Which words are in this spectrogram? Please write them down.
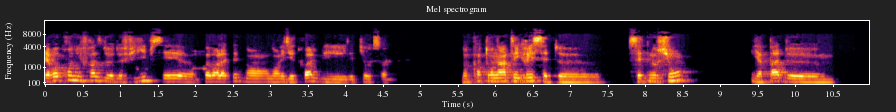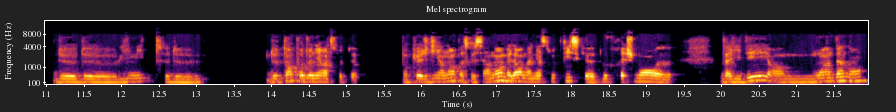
et reprendre une phrase de, de Philippe, c'est on peut avoir la tête dans, dans, les étoiles, mais les pieds au sol. Donc, quand on a intégré cette cette notion, il n'y a pas de, de, de limite de, de temps pour devenir instructeur. Donc euh, je dis un an parce que c'est un an, mais là on a une instructrice qui tout fraîchement euh, validée en moins d'un an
